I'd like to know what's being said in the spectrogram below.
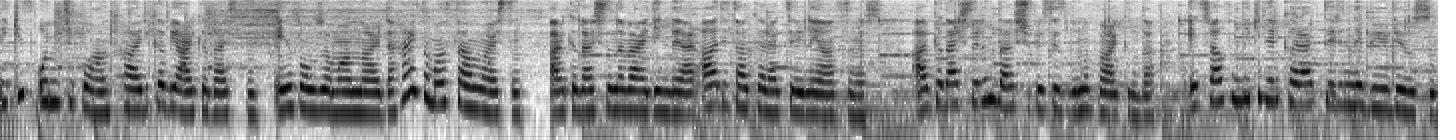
8-12 puan. Harika bir arkadaşsın. En son zamanlarda her zaman sen varsın. Arkadaşlığına verdiğin değer adeta karakterine yansımış. Arkadaşların da şüphesiz bunun farkında. Etrafındakileri karakterinle büyülüyorsun.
